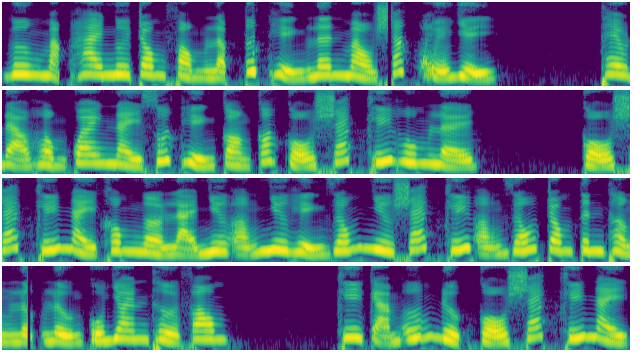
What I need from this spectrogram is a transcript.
gương mặt hai người trong phòng lập tức hiện lên màu sắc hủy dị. Theo đạo hồng quang này xuất hiện còn có cổ sát khí hung lệ. Cổ sát khí này không ngờ lại như ẩn như hiện giống như sát khí ẩn giấu trong tinh thần lực lượng của Doanh Thừa Phong. Khi cảm ứng được cổ sát khí này,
